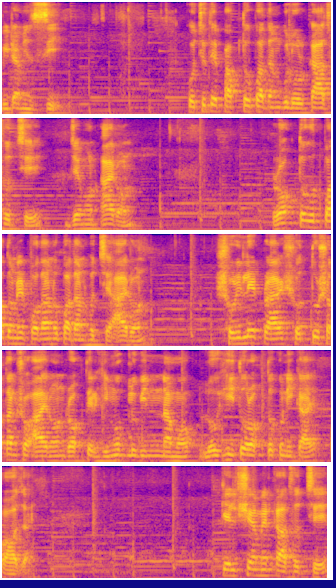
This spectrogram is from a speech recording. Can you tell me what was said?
ভিটামিন সি। কচুতে প্রাপ্ত উপাদানগুলোর কাজ হচ্ছে যেমন আয়রন রক্ত উৎপাদনের প্রধান উপাদান হচ্ছে আয়রন। শরীরের প্রায় সত্তর শতাংশ আয়রন রক্তের হিমোগ্লোবিন নামক লোহিত রক্তকণিকায় পাওয়া যায়। ক্যালসিয়ামের কাজ হচ্ছে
